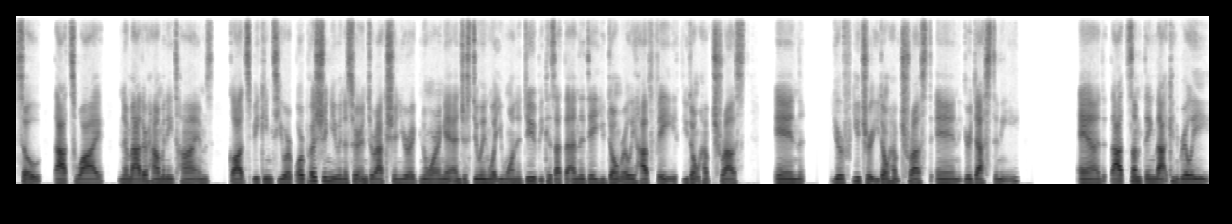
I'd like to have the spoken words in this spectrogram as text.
So that's why no matter how many times God's speaking to you or, or pushing you in a certain direction, you're ignoring it and just doing what you want to do because at the end of the day, you don't really have faith. You don't have trust in your future. You don't have trust in your destiny. And that's something that can really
